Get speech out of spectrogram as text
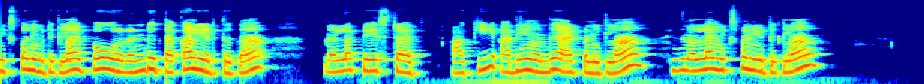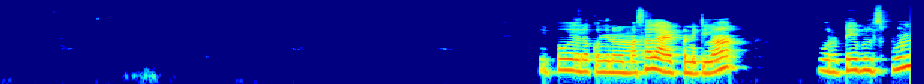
மிக்ஸ் பண்ணி விட்டுக்கலாம். இப்போது ஒரு ரெண்டு தக்காளி எடுத்திருக்கேன். நல்லா பேஸ்ட்டாக ஆக்கி அதையும் வந்து ஆட் பண்ணிக்கலாம். இது நல்லா மிக்ஸ் பண்ணி விட்டுக்கலாம். இப்போது இதில் கொஞ்சம் நம்ம மசாலா ஆட் பண்ணிக்கலாம். ஒரு டேபிள் ஸ்பூன்.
